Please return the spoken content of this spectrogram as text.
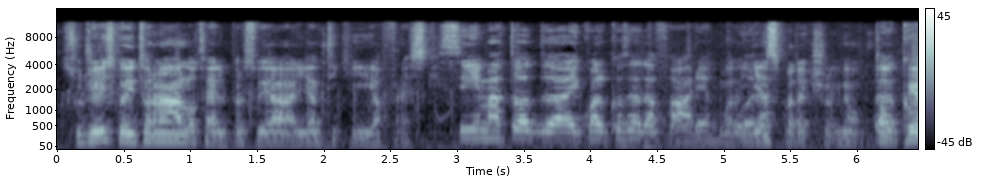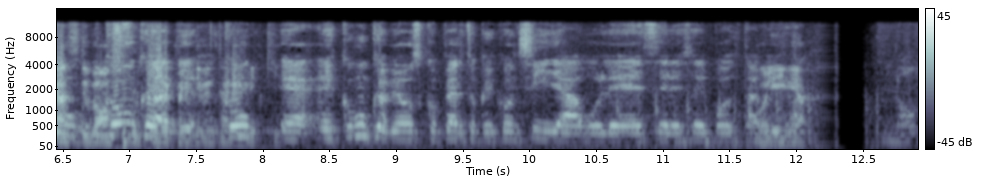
Suggerisco di tornare all'hotel per studiare gli antichi affreschi. Sì, ma Todd hai qualcosa da fare ancora. Well, yes, but actually no. Eh, Toh, prima ti dobbiamo sfruttare per diventare ricchi. eh, e comunque abbiamo scoperto che Consiglia vuole essere sepolta Olivia. viva. No.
